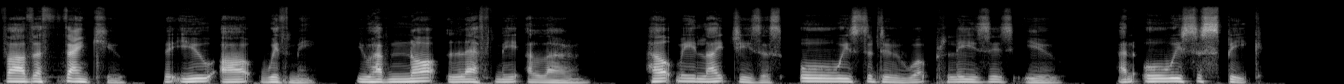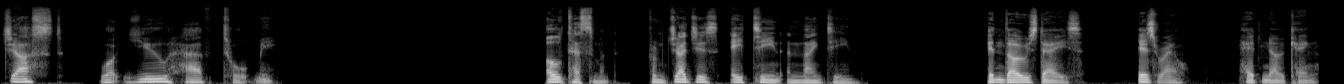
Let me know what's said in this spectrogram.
Father, thank you that you are with me. You have not left me alone. Help me, like Jesus, always to do what pleases you and always to speak just what you have taught me. Old Testament from Judges 18 and 19. In those days, Israel had no king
